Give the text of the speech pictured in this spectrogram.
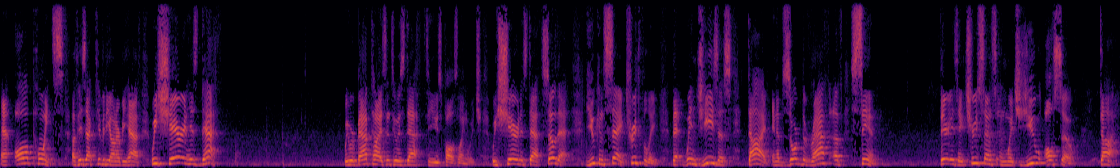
at all points of His activity on our behalf. We share in His death. We were baptized into his death, to use Paul's language. We share in his death so that you can say truthfully that when Jesus died and absorbed the wrath of sin, there is a true sense in which you also died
